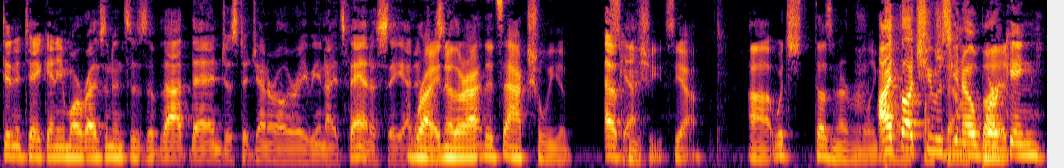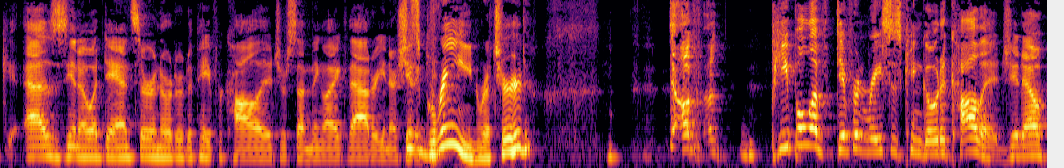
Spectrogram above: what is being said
didn't take any more resonances of that than just a general Arabian Nights fantasy. Right? just- no, they're it's actually a Okay. species. Yeah, uh, which doesn't ever really. I thought she was, you know, but- working as, you know, a dancer in order to pay for college or something like that, or you know, she She's a- green, Richard. people of different races can go to college. You know,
